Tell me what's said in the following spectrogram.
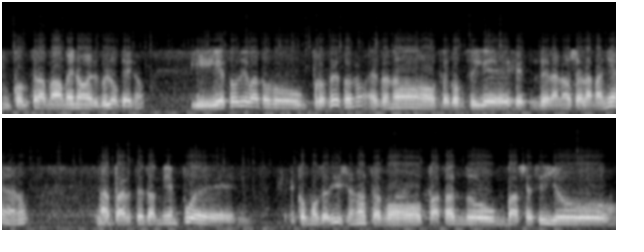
encontrado más o menos el bloque, ¿no? Y eso lleva todo un proceso, ¿no? Eso no se consigue de la noche a la mañana, ¿no? Aparte también, pues, como te dice, ¿no? Estamos pasando un basecillo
